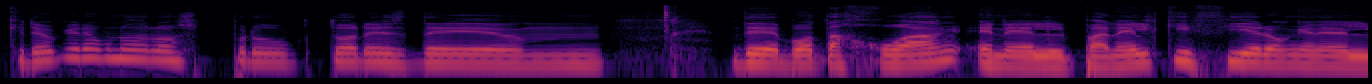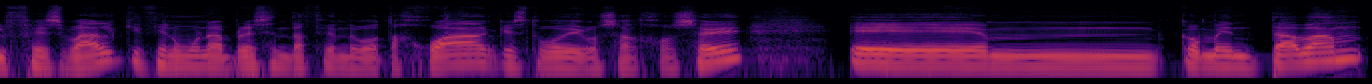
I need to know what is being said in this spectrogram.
creo que era uno de los productores de, mm, de Botajuan, en el panel que hicieron en el festival, que hicieron una presentación de Botajuan, que estuvo Diego San José, em, comentaban,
